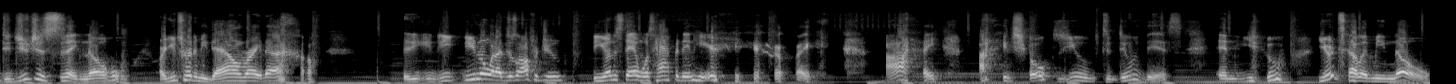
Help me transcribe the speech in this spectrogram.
did you just say no? Are you turning me down right now? You, you know what I just offered you? Do you understand what's happening here? like, I I chose you to do this, and you you're telling me no.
